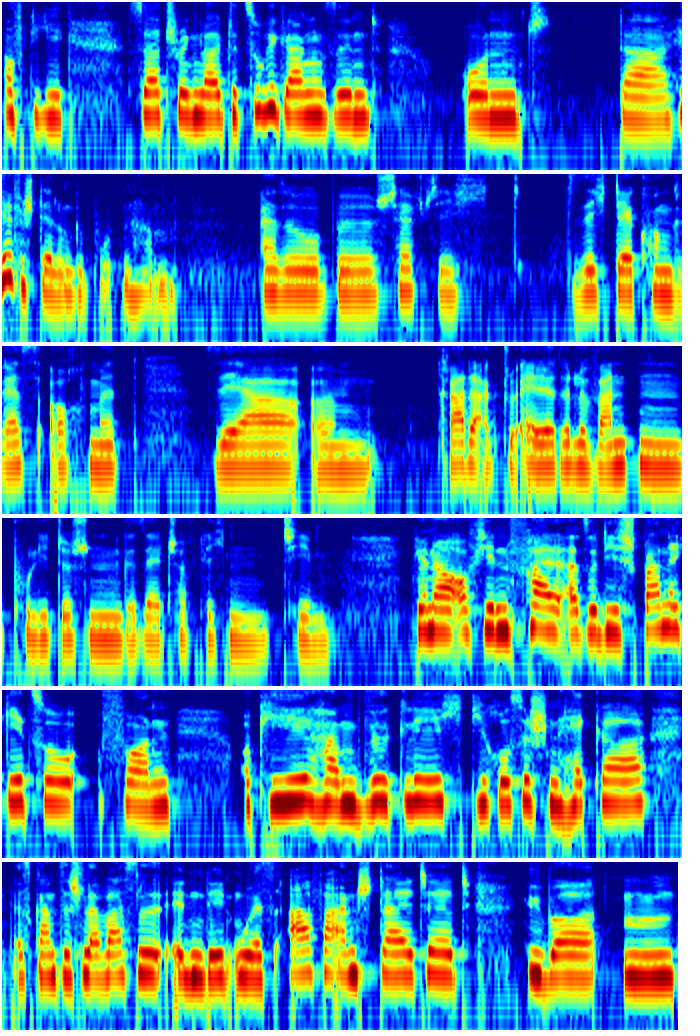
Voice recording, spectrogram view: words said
auf die Searchring-Leute zugegangen sind und da Hilfestellung geboten haben. Also beschäftigt sich der Kongress auch mit sehr ähm, gerade aktuell relevanten politischen, gesellschaftlichen Themen. Genau, auf jeden Fall. Also die Spanne geht so von, okay, haben wirklich die russischen Hacker das ganze Schlamassel in den USA veranstaltet, über mh, hm,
